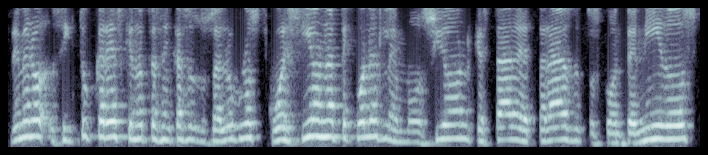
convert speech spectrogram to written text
Primero, si tú crees que no te hacen caso tus alumnos, cuestionate cuál es la emoción que está detrás de tus contenidos,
